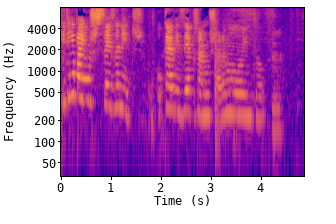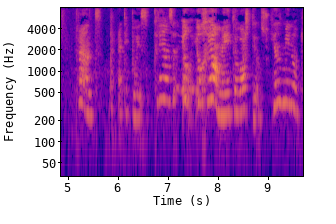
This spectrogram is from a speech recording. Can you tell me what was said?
E tinha pai uns 6 anitos. O que quer dizer que já não chora muito. Hum. Pronto, é tipo isso. Criança, eu, eu realmente eu gosto deles. 15 minutos.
